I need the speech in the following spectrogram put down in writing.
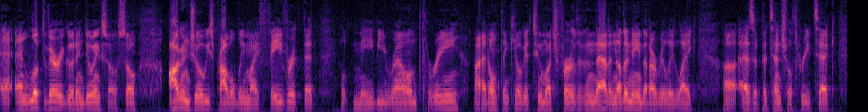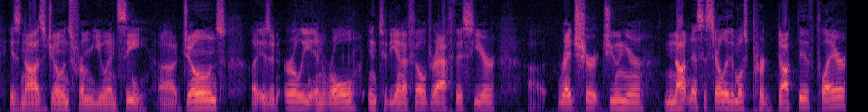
and, and looked very good in doing so. So Ogunjobi's probably my favorite that maybe round three. I don't think he'll get too much further than that. Another name that I really like uh, as a potential three tech is Naz Jones from UNC. Uh, Jones is an early enroll into the NFL draft this year. Uh, redshirt junior, not necessarily the most productive player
